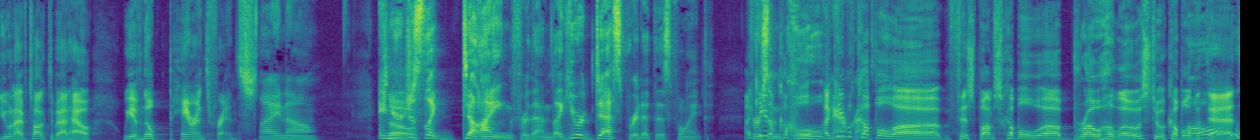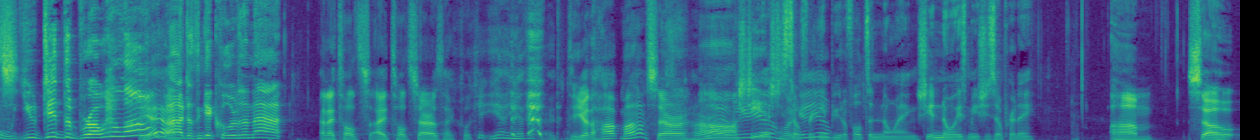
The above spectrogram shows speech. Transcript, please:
you and I've talked about how we have no parent friends I know. And you're just like dying for them. Like you're desperate at this point I for gave some a couple, cool. I gave a friends. couple uh, fist bumps, a couple uh, bro hellos to a couple of the Oh, dads, you did the bro hello. Yeah. Wow, it doesn't get cooler than that. and I told I told Sarah I was like, "Look at you, you're the, you're the hot mom, Sarah." Oh, she you, is. She's so look at freaking you." beautiful. It's annoying. She annoys me. She's so pretty. Um, so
